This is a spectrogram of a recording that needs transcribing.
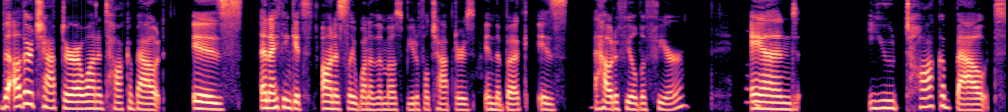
The other chapter I want to talk about is, and I think it's honestly one of the most beautiful chapters in the book, is how to feel the fear. And you talk about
